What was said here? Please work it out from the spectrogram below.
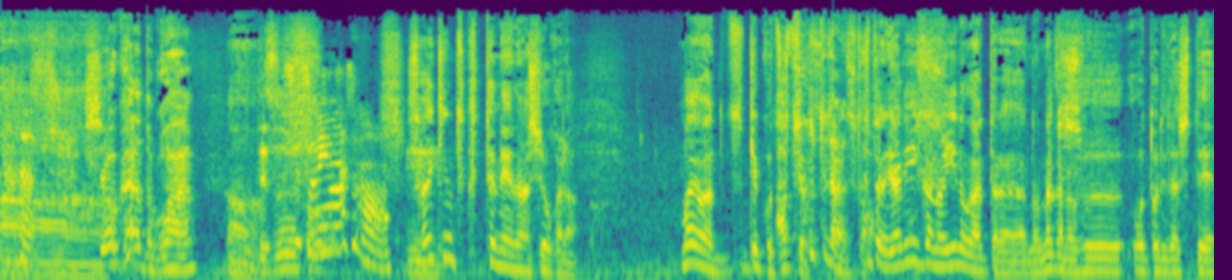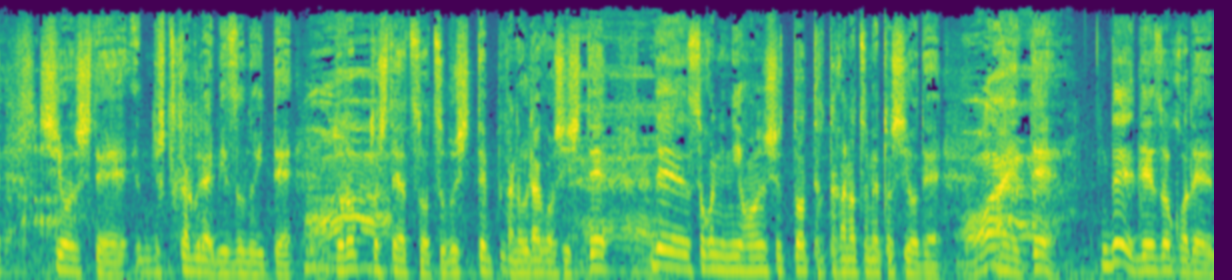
塩辛とご飯？でずっと作りますもん。最近作ってねえな塩辛。前は結構作って作ってたんですか？作ってたやりイカのいいのがあったらあの中の風を取り出して塩して2日ぐらい水抜いてドロッとしたやつを潰してあの裏ごししてでそこに日本酒と高菜爪と塩であえてで冷蔵庫で、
